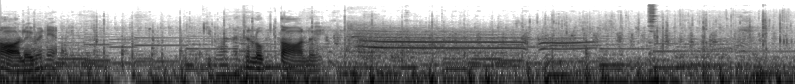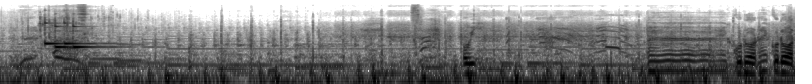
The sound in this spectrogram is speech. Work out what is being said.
ต่อเลยไหมเนี่ย คิดว่าน่าจะล้มต่อเลย อุ้ยเอ้ยให้กูโดดให้กูโดด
